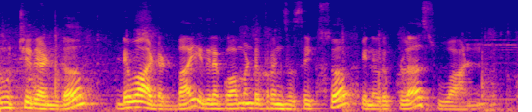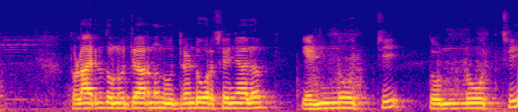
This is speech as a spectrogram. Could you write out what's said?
നൂറ്റി രണ്ട് ഡിവൈഡഡ് ബൈ ഇതിലെ കോമൺ ഡിഫറൻസ് സിക്സ് പിന്നെ ഒരു പ്ലസ് വൺ തൊള്ളായിരത്തി തൊണ്ണൂറ്റി ആറിന് നൂറ്റി രണ്ട് കുറച്ച് കഴിഞ്ഞാൽ എണ്ണൂറ്റി തൊണ്ണൂറ്റി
